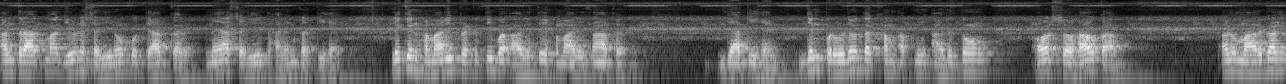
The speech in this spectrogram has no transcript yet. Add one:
अंतरात्मा जीर्ण शरीरों को त्याग कर नया शरीर धारण करती है। लेकिन हमारी प्रकृति व आदतें हमारे साथ जाती हैं। जिन पूर्वजों तक हम अपनी आदतों और स्वभाव का अनुमार्गण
